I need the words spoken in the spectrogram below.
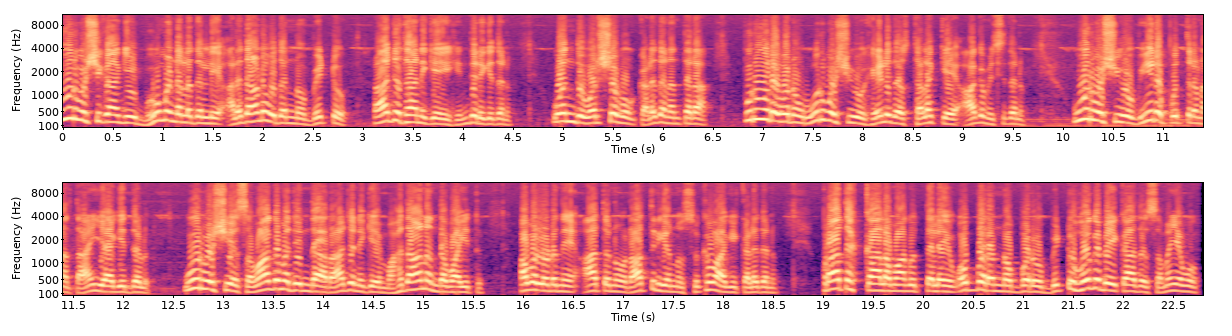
ಊರ್ವಶಿಗಾಗಿ ಭೂಮಂಡಲದಲ್ಲಿ ಅಲೆದಾಡುವುದನ್ನು ಬಿಟ್ಟು ರಾಜಧಾನಿಗೆ ಹಿಂದಿರುಗಿದನು. ಒಂದು ವರ್ಷವು ಕಳೆದ ನಂತರ ಪುರೂರವನು ಊರ್ವಶಿಯು ಹೇಳಿದ ಸ್ಥಳಕ್ಕೆ ಆಗಮಿಸಿದನು. ಊರ್ವಶಿಯು ವೀರಪುತ್ರನ ತಾಯಿಯಾಗಿದ್ದಳು. ಊರ್ವಶಿಯ ಸಮಾಗಮದಿಂದ ರಾಜನಿಗೆ ಮಹದಾನಂದವಾಯಿತು. ಅವಳೊಡನೆ ಆತನು ರಾತ್ರಿಯನ್ನು ಸುಖವಾಗಿ ಕಳೆದನು. ಪ್ರಾತಃ ಕಾಲವಾಗುತ್ತಲೇ ಒಬ್ಬರನ್ನೊಬ್ಬರು ಬಿಟ್ಟು ಹೋಗಬೇಕಾದ ಸಮಯವು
